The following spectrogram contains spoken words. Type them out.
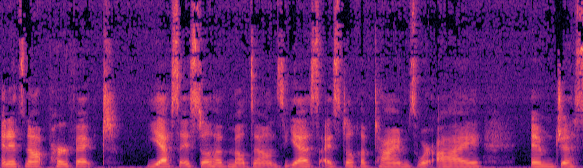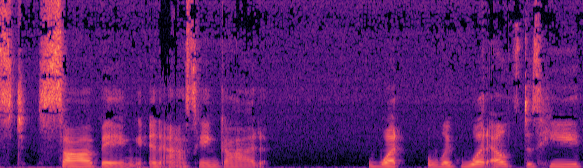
And it's not perfect. Yes, I still have meltdowns. Yes, I still have times where I am just sobbing and asking God, what, like, what else does He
